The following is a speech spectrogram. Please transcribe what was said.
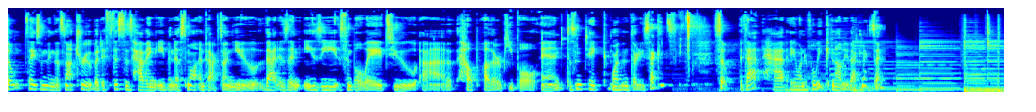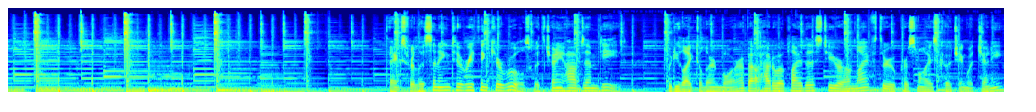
don't say something that's not true. But if this is having even a small impact on you, that is an easy, simple way to uh, help other people. And it doesn't take more than 30 seconds. So with that, have a wonderful week and I'll be back next time. Thanks for listening to Rethink Your Rules with Jenny Hobbs, MD. Would you like to learn more about how to apply this to your own life through personalized coaching with Jenny?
